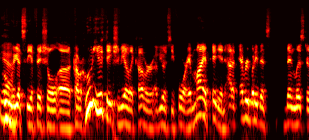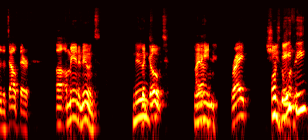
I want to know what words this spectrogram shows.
Yeah. who gets the official uh, cover. Who do you think should be on the cover of UFC 4? In my opinion, out of everybody that's been listed that's out there, uh, Amanda Nunes, Noon. the goat. I mean, right? or She's the one that-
